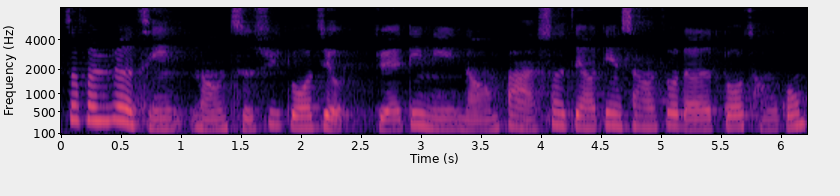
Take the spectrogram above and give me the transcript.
这份热情能持续多久？决定你能把社交电商做得多成功。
